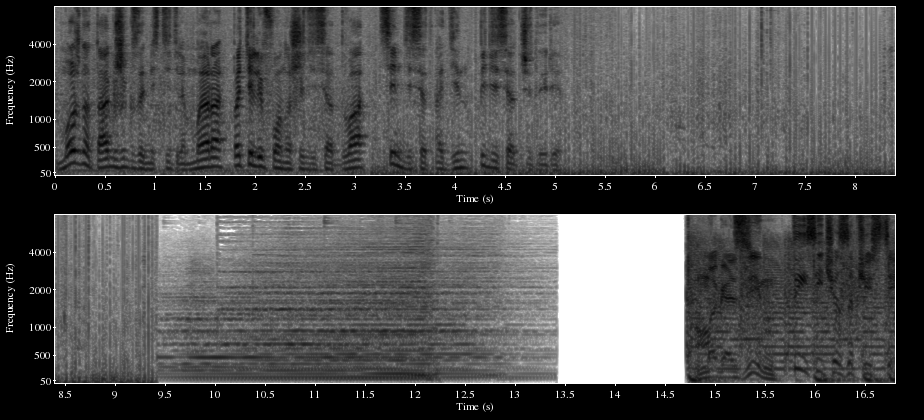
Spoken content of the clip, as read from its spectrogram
можно также к заместителям мэра по телефону 62 71 54 4. Магазин «Тысяча запчастей».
